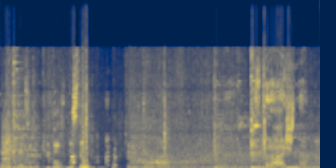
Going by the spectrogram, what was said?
валим отсюда. Бегом, быстрее. Страшно.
